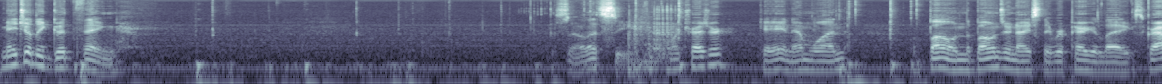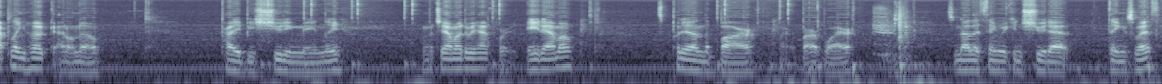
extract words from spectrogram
majorly good thing. So let's see. More treasure. Okay, an M1. A bone. The bones are nice. They repair your legs. Grappling hook. I don't know. Probably be shooting mainly. How much ammo do we have for it? Eight ammo. Let's put it on the bar. Barbed wire. It's another thing we can shoot at things with.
